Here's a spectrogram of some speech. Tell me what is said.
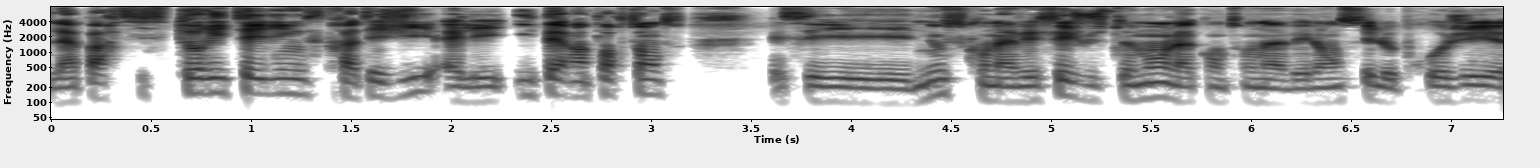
la partie storytelling, stratégie, elle est hyper importante. Et c'est nous ce qu'on avait fait justement là quand on avait lancé le projet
